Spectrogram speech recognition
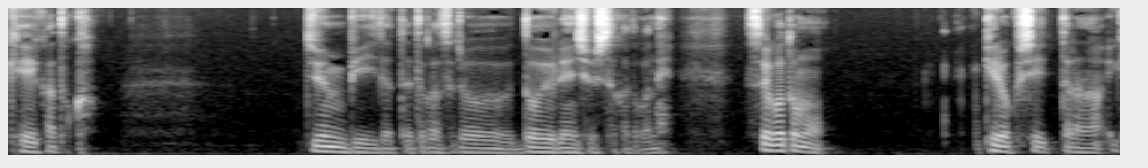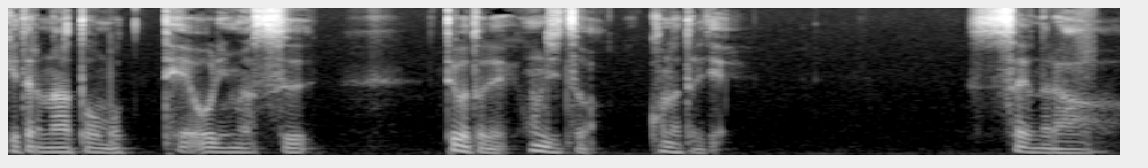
経過とか準備だったりとかそれをどういう練習したかとかねそういうことも記録していったらないけたらなと思っております。ということで本日はこの辺りでさようなら。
